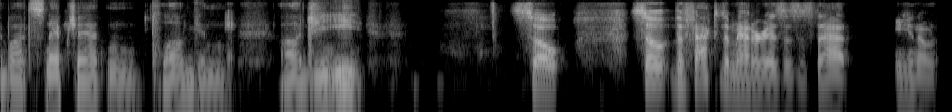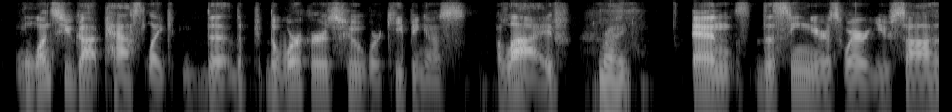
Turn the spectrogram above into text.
I bought Snapchat and Plug and uh, E. GE. So, so the fact of the matter is, is, is that you know once you got past like the the the workers who were keeping us alive Right. and the seniors where you saw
